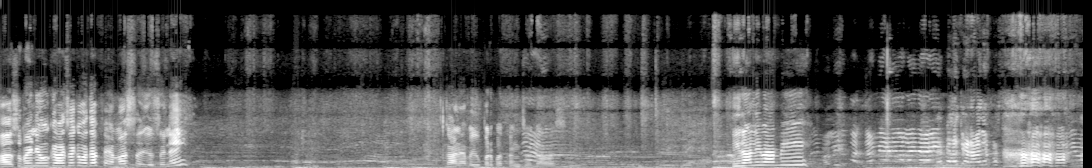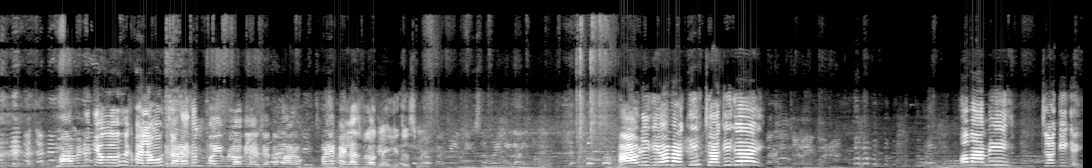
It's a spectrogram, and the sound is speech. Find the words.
હસુભાઈને એવું કહેવાય છે કે બધા ફેમસ થઈ જશે નહીં? કાણાભાઈ ઉપર પતંગ ચગાવે છે. હિરાલી મામી! મામીનું કેવું એવું છે કે પહેલા હું ચડાવી દઉં ને પછી બ્લોગ લેજે તું મારો. પણ એ પહેલા જ બ્લોગ લઈ લીધું છે મેં. આવડી ગયો બાકી ચગી ગઈ. ઓ મામી ચગી ગઈ.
